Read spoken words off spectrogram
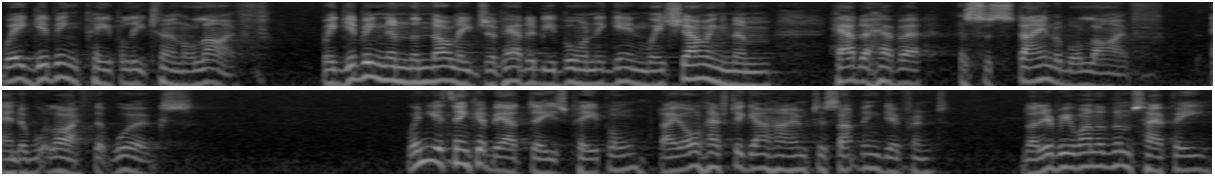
we're giving people eternal life. We're giving them the knowledge of how to be born again. We're showing them how to have a, a sustainable life and a life that works. When you think about these people, they all have to go home to something different. Not every one of them's happy.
